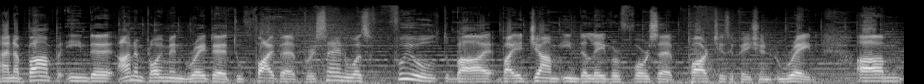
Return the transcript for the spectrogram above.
and a bump in the unemployment rate uh, to 5% was fueled by, by a jump in the labor force uh, participation rate. Um,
